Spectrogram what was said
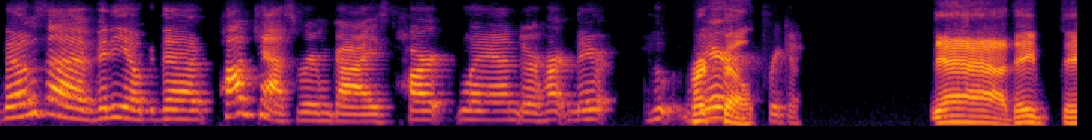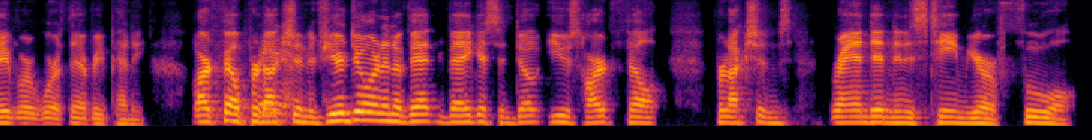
Those uh video the podcast room guys, Heartland or Heart they're who Heartfelt. Freaking yeah, they they were worth every penny. Heartfelt production. If you're doing an event in Vegas and don't use Heartfelt Productions, Brandon and his team, you're a fool.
